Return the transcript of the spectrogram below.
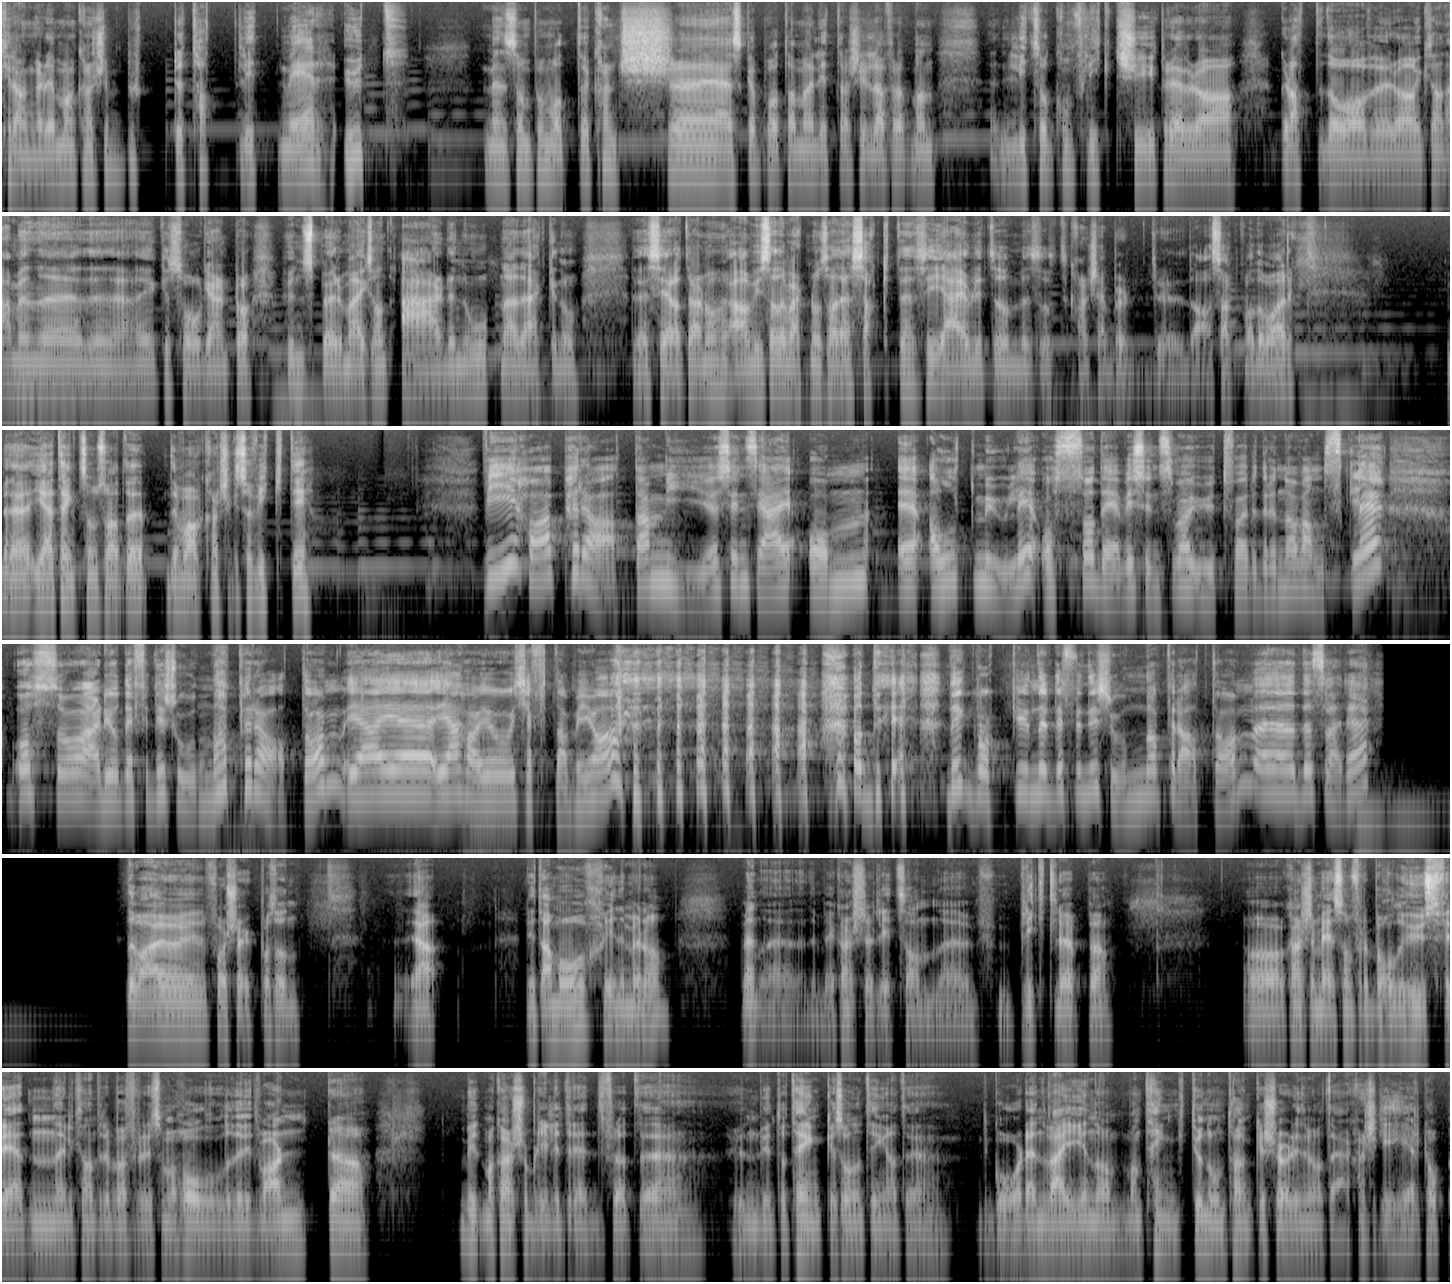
krangler man kanskje burde tatt litt mer ut. Men som på en måte kanskje jeg skal påta meg litt av skylda for at man litt sånn konfliktsky prøver å glatte det over og ikke sant. Nei, men eh, det er ikke så gærent. Og hun spør meg ikke sant, er det noe. Nei, det er ikke noe. Jeg ser at det er noe. Ja, hvis det hadde vært noe, så hadde jeg sagt det, sier jeg jo litt sånn. Men så kanskje jeg burde da ha sagt hva det var. Men jeg, jeg tenkte som så at det, det var kanskje ikke så viktig. Vi har prata mye, syns jeg, om alt mulig, også det vi syns var utfordrende og vanskelig. Og så er det jo definisjonen av prate om. Jeg, eh, jeg har jo kjefta mye òg. og det, det går ikke under definisjonen å prate om, eh, dessverre. Det var jo forsøk på sånn ja, litt amor innimellom. Men eh, det ble kanskje litt sånn pliktløp. Og kanskje mer sånn for å beholde husfreden, eller sant? bare for liksom å holde det litt varmt. Begynte man kanskje å bli litt redd for at eh, hun begynte å tenke sånne ting, at det, det går den veien. Og man tenkte jo noen tanker sjøl innimellom at det er kanskje ikke helt topp.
